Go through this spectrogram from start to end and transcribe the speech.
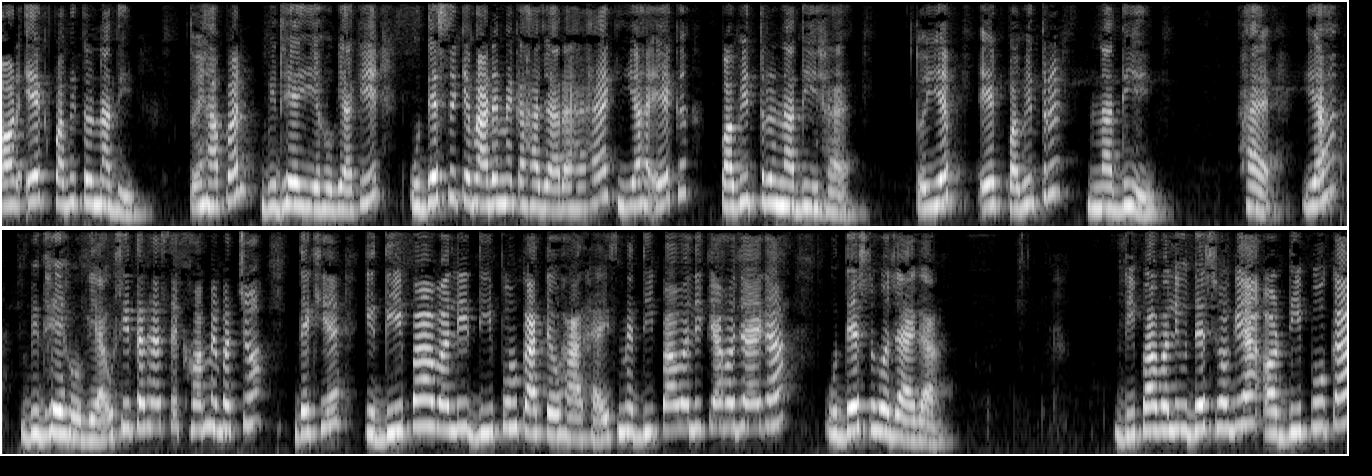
और एक पवित्र नदी। तो यहाँ पर विधेय ये हो गया कि उद्देश्य के बारे में कहा जा रहा है कि यह एक पवित्र नदी है। तो ये एक पवित्र नदी है। यह विधेय हो गया। उसी तरह से ख में बच्चों, देखिए कि दीपावली दीपों का त्योहार है। इसमें दीपावली क्या हो जाएगा? उद्देश्य हो जाएगा। दीपावली उद्देश्य हो गया और दीपों का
